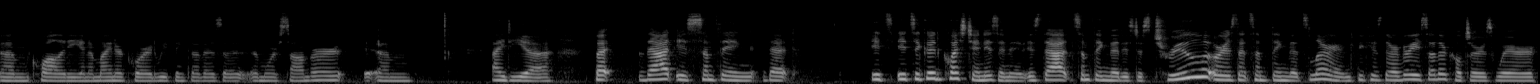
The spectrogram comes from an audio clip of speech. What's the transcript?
um, quality, and a minor chord we think of as a, a more somber um, idea. But that is something that it's it's a good question, isn't it? Is that something that is just true, or is that something that's learned? Because there are various other cultures where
